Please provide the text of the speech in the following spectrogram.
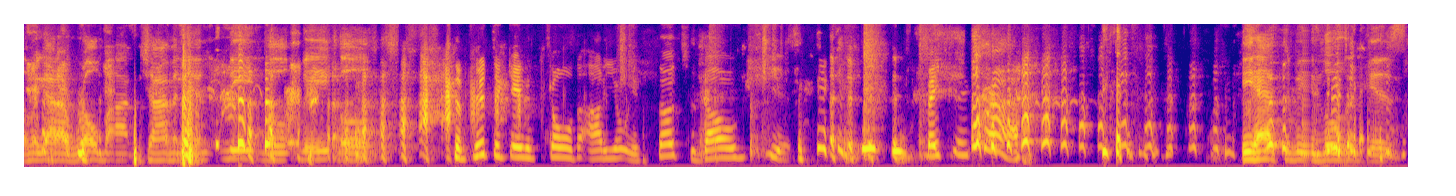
And we got a robot chiming in. Beep, boop, beep, boop. sophisticated skulls audio is such dog shit. Makes me cry. He has to be losing his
